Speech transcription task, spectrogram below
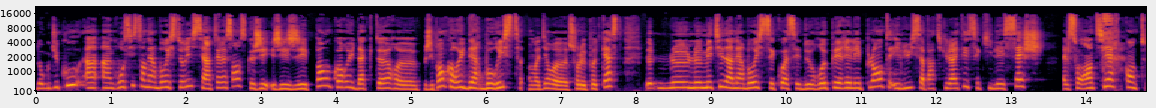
Donc du coup, un, un grossiste en herboristerie, c'est intéressant parce que j'ai, j'ai, pas encore eu d'acteur, j'ai pas encore eu d'herboriste on va dire euh, sur le podcast. Le, métier d'un herboriste, c'est quoi? C'est de repérer les plantes et lui, sa particularité, c'est qu'il les sèche. Elles sont entières quand.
